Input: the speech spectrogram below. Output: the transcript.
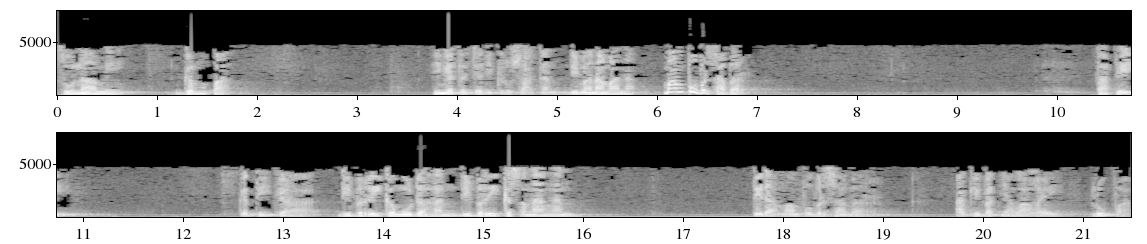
tsunami, gempa, hingga terjadi kerusakan di mana-mana, mampu bersabar. Tapi ketika diberi kemudahan, diberi kesenangan, tidak mampu bersabar. Akibatnya lalai, lupa.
